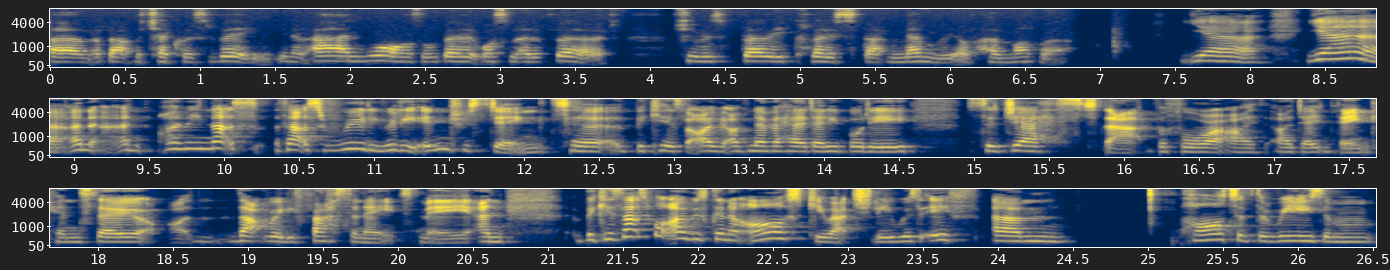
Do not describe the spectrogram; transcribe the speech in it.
um, about the Chequers ring. You know, Anne was, although it wasn't overt, she was very close to that memory of her mother. Yeah, yeah, and and I mean that's that's really really interesting to because I've I've never heard anybody suggest that before. I I don't think, and so uh, that really fascinates me, and because that's what I was going to ask you actually was if um part of the reason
